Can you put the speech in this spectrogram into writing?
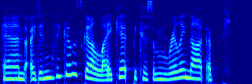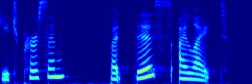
and I didn't think I was going to like it because I'm really not a peach person, but this I liked.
